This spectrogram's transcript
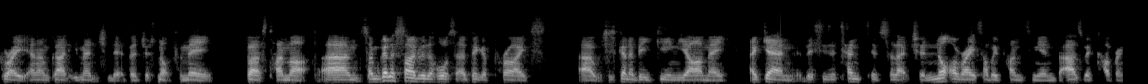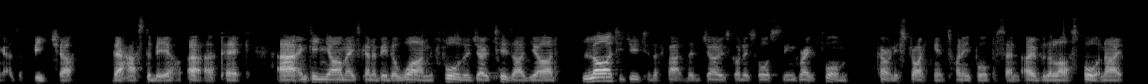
great, and I'm glad he mentioned it, but just not for me. First time up. Um, so I'm going to side with a horse at a bigger price, uh, which is going to be Guigname. Again, this is a tentative selection, not a race I'll be punting in, but as we're covering it as a feature, there has to be a, a pick. Uh, and Guigname is going to be the one for the Joe Tizzard yard, largely due to the fact that Joe's got his horses in great form, currently striking at 24% over the last fortnight.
